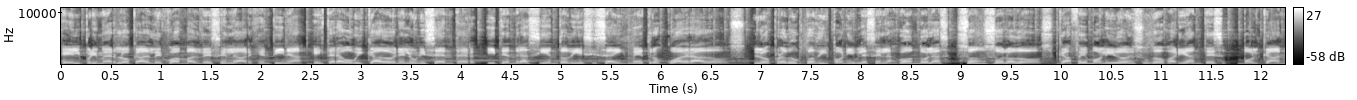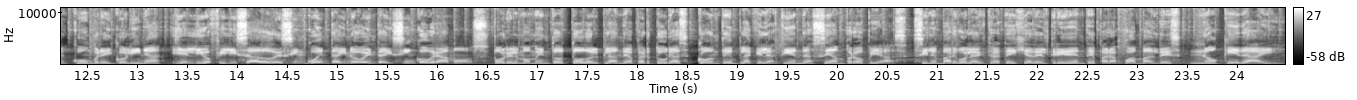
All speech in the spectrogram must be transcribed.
El primer local de Juan Valdés en la Argentina estará ubicado en el Unicenter y tendrá 116 metros cuadrados. Los productos disponibles en las góndolas son solo dos: café molido en sus dos variantes, volcán, cumbre y colina, y el liofilizado de 50 y 95 gramos. Por el momento, todo el plan de aperturas contempla que las tiendas sean propias. Sin embargo, la estrategia del tridente para Juan Valdés no queda ahí.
